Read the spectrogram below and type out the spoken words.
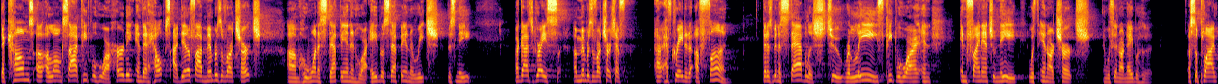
that comes uh, alongside people who are hurting and that helps identify members of our church um, who want to step in and who are able to step in to reach this need. By God's grace, uh, members of our church have, uh, have created a, fund that has been established to relieve people who are in, in financial need within our church and within our neighborhood. A supply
